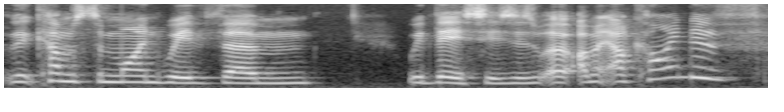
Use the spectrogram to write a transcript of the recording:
that comes to mind with um, with this is, is I mean, I kind of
